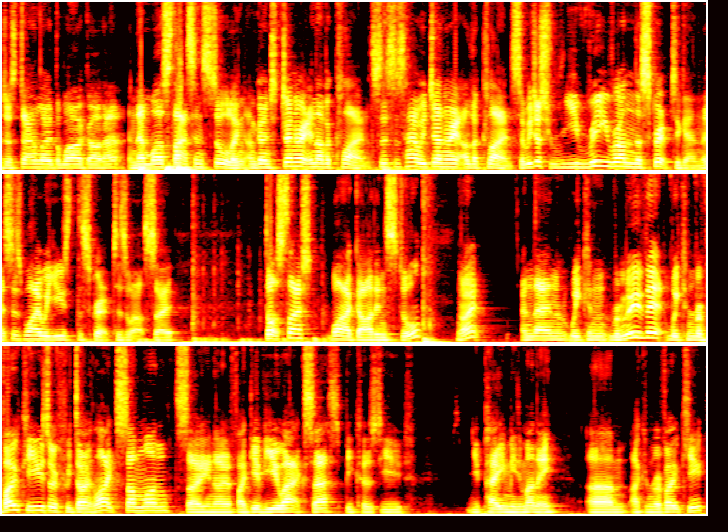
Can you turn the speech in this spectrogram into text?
Just download the WireGuard app, and then whilst that's installing, I'm going to generate another client. So this is how we generate other clients. So we just you rerun the script again. This is why we use the script as well. So dot slash WireGuard install, right? And then we can remove it. We can revoke a user if we don't like someone. So you know, if I give you access because you you pay me money, um, I can revoke you.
